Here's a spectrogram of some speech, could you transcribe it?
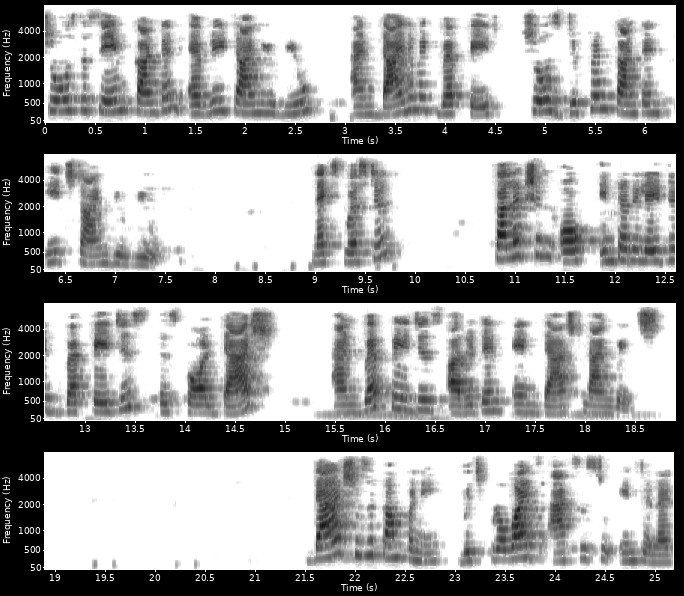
shows the same content every time you view and dynamic web page shows different content each time you view. Next question. Collection of interrelated web pages is called Dash and web pages are written in Dash language. Dash is a company which provides access to internet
